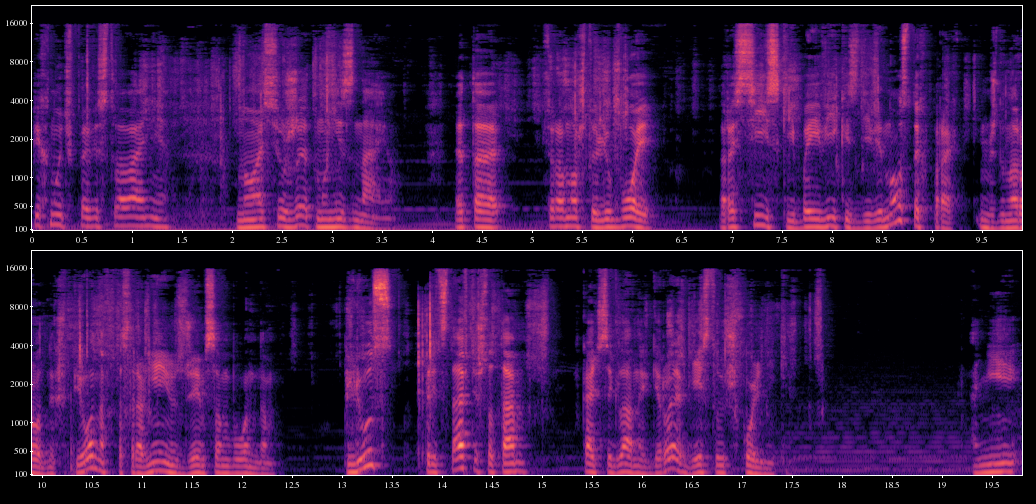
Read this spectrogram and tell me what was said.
пихнуть в повествование. Ну а сюжет, ну не знаю. Это все равно, что любой российский боевик из 90-х про международных шпионов по сравнению с Джеймсом Бондом. Плюс представьте, что там в качестве главных героев действуют школьники. Они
